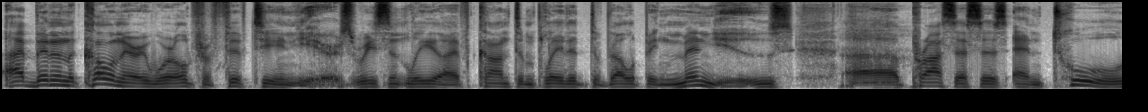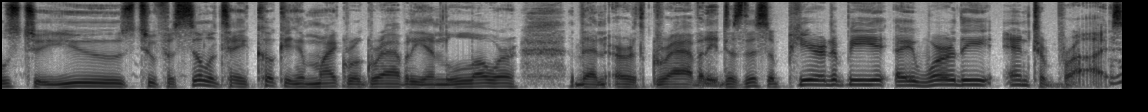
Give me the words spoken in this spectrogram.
I've been in the culinary world for 15 years. Recently, I've contemplated developing menus, uh, processes, and tools to use to facilitate cooking in microgravity and lower than Earth gravity. Does this appear to be a worthy enterprise?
